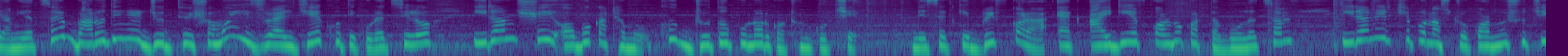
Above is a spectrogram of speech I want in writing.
জানিয়েছে, বারো দিনের যুদ্ধের সময় ইসরায়েল যে ক্ষতি করেছিল, ইরান সেই অবকাঠামো খুব দ্রুত পুনর্গঠন করছে। নেসেটকে ব্রিফ করা এক আইডিএফ কর্মকর্তা বলেছেন, ইরানের ক্ষেপণাস্ত্র কর্মসূচি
